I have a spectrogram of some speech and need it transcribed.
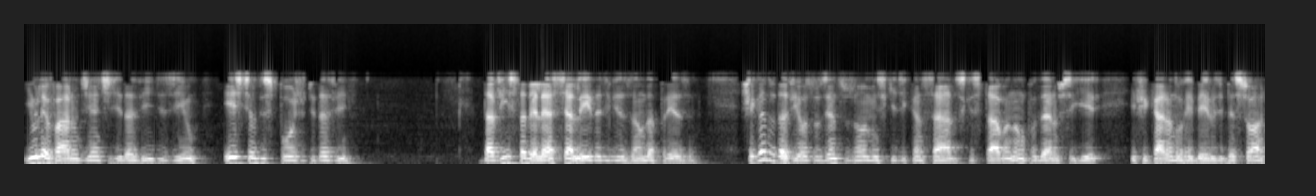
e o levaram diante de Davi e diziam: Este é o despojo de Davi. Davi estabelece a lei da divisão da presa. Chegando Davi aos duzentos homens que, de cansados que estavam, não puderam seguir e ficaram no ribeiro de Bessor,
